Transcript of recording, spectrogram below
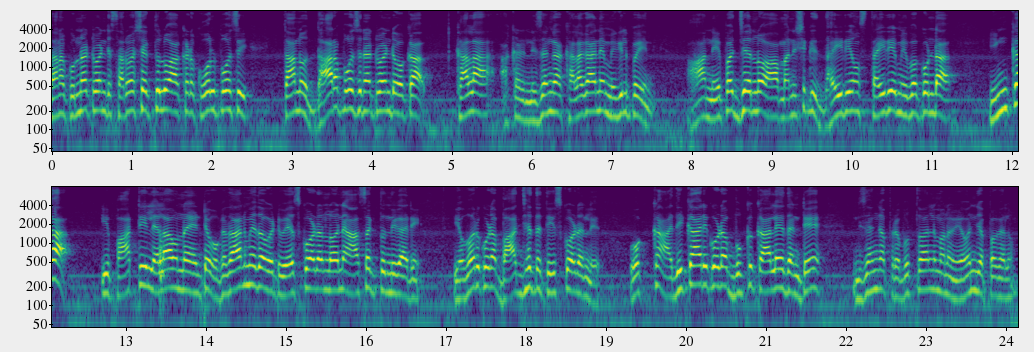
తనకున్నటువంటి సర్వశక్తులు అక్కడ కోల్పోసి తాను ధారపోసినటువంటి ఒక కళ అక్కడ నిజంగా కలగానే మిగిలిపోయింది. ఆ నేపథ్యంలో ఆ మనిషికి ధైర్యం స్థైర్యం ఇవ్వకుండా ఇంకా ఈ పార్టీలు ఎలా ఉన్నాయంటే ఒకదాని మీద ఒకటి వేసుకోవడంలోనే ఆసక్తి ఉంది కానీ ఎవరు కూడా బాధ్యత తీసుకోవడం లేదు. ఒక్క అధికారి కూడా బుక్ కాలేదంటే నిజంగా ప్రభుత్వాన్ని మనం ఏమని చెప్పగలం?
